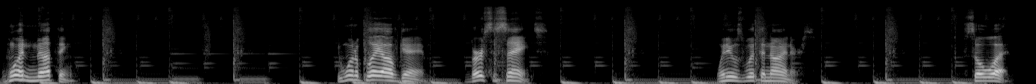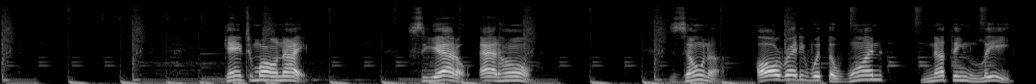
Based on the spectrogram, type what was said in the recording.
One nothing. He won a playoff game versus Saints when he was with the Niners. So what? Game tomorrow night. Seattle at home. Zona already with the one nothing lead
